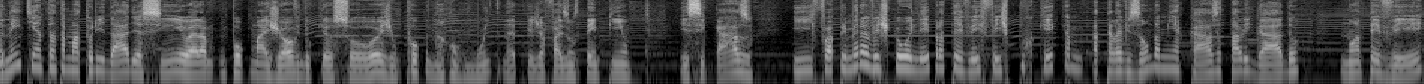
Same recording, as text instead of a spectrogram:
eu nem tinha tanta maturidade assim, eu era um pouco mais jovem do que eu sou hoje, um pouco não, muito, né? Porque já faz um tempinho esse caso. E foi a primeira vez que eu olhei para a TV e fez por que, que a, a, televisão da minha casa tá ligado numa TV,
